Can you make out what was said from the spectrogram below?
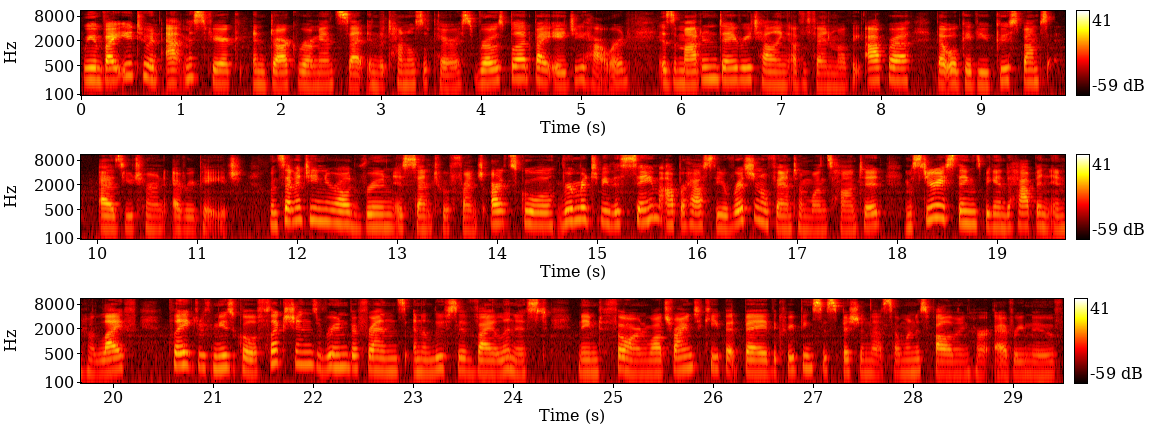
We invite you to an atmospheric and dark romance set in the tunnels of Paris. Roseblood by A.G. Howard is a modern day retelling of the Phantom of the Opera that will give you goosebumps as you turn every page. When 17 year old Rune is sent to a French art school, rumored to be the same opera house the original Phantom once haunted, mysterious things begin to happen in her life. Plagued with musical afflictions, Rune befriends an elusive violinist named Thorn while trying to keep at bay the creeping suspicion that someone is following her every move.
